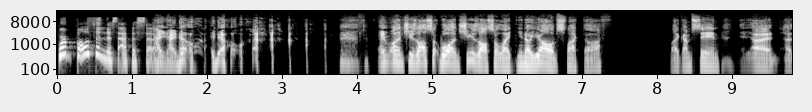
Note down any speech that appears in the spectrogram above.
We're both in this episode. I, I know, I know. and well, and she's also well, and she's also like, you know, y'all have slacked off. Like I'm seeing uh, a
